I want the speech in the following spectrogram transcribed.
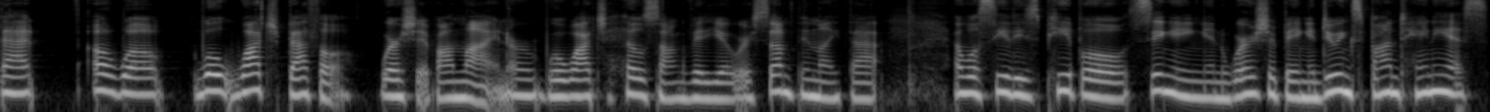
that, oh, well, we'll watch Bethel worship online or we'll watch a Hillsong video or something like that. And we'll see these people singing and worshiping and doing spontaneous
